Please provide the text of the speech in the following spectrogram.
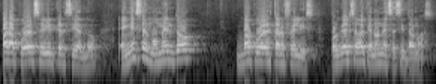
para poder seguir creciendo, en ese momento va a poder estar feliz porque él sabe que no necesita más.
